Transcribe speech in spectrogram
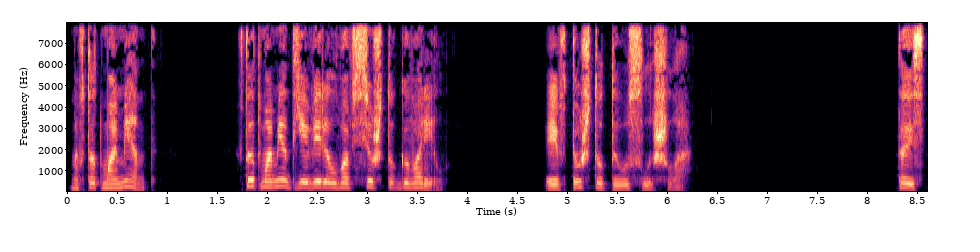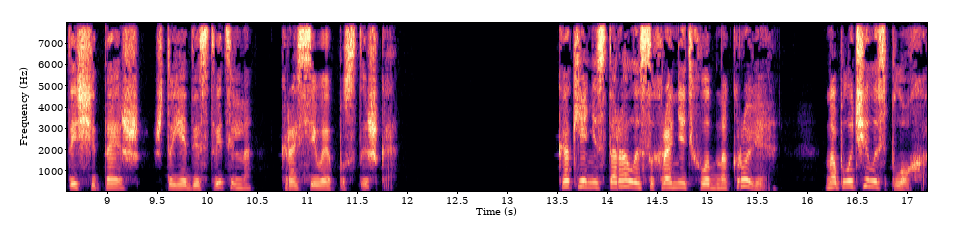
Но в тот момент... В тот момент я верил во все, что говорил. И в то, что ты услышала. То есть ты считаешь, что я действительно красивая пустышка? Как я ни старалась сохранять хладнокровие, но получилось плохо.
